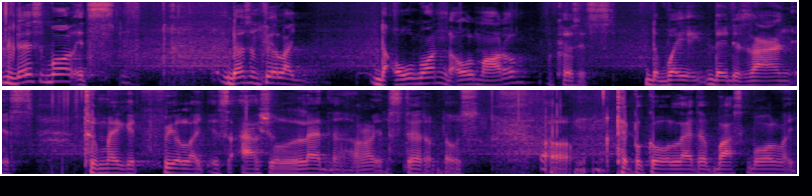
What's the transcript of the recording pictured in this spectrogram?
this ball it's doesn't feel like the old one the old model because it's the way they design it's to make it feel like it's actual leather right? Instead of those um, typical leather basketball like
